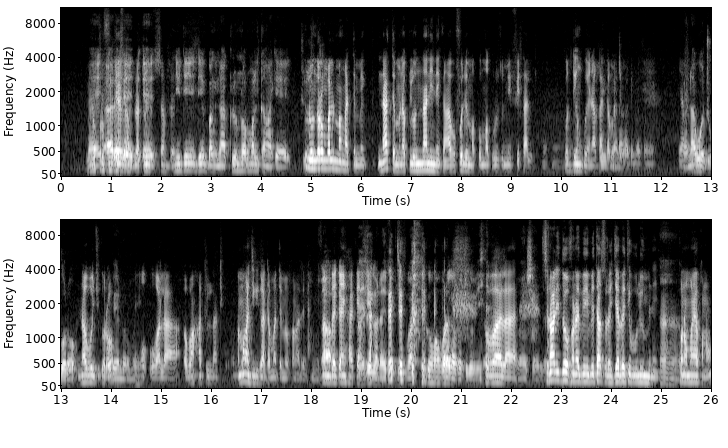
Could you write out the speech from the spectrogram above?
ni den bangena tulo normal kan ka kɛ tulo normal man ka tɛmɛ n'a tɛmɛna tulo naani ne kan a bɛ fɔ de ma ko makuruzomi fetal ko den bonyana ka n'a b'o n'a b'o jukɔrɔ wala aw b'an hakilina tigɛ an man ka jigin ka dama tɛmɛ fana dɛ an bɛɛ ka ɲi k'a wala sinon hali dɔw fana bɛ yen i bɛ taa sɔrɔ jabɛti b'olu minɛ kɔnɔmaya kɔnɔ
